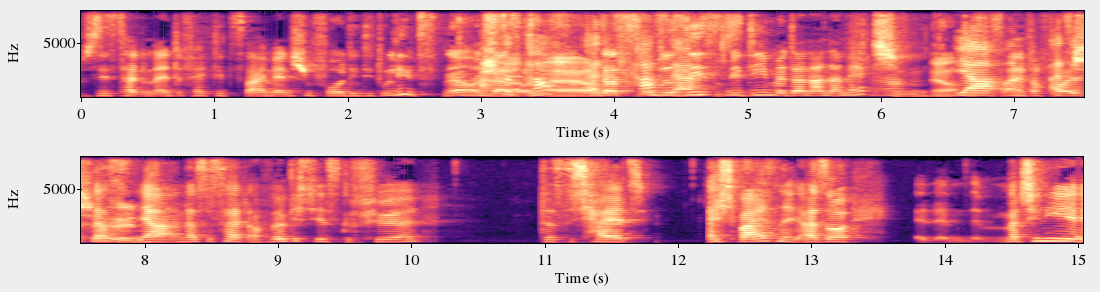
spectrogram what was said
du siehst halt im Endeffekt die zwei Menschen vor dir, die du liebst, ne? Und, Das dann, ist krass. und, und, das das, ist krass, und du ja. siehst, wie die miteinander matchen. Ja. Ja, Das ist und einfach voll also das, schön. ja, und das ist halt auch wirklich dieses Gefühl, dass ich halt, ich weiß nicht, also Marcini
